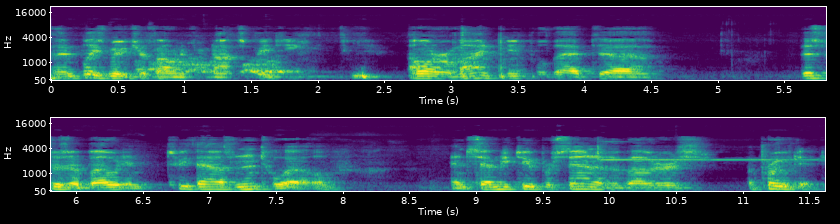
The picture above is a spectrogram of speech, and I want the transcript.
and please mute your phone if you're not speaking. I want to remind people that uh, this was a vote in 2012, and 72% of the voters approved it.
